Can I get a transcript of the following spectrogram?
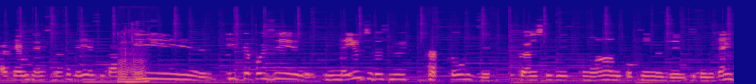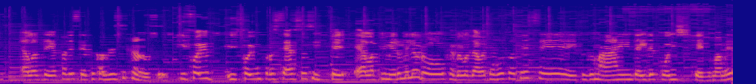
até os dentes na cabeça e tal. Uhum. E, e depois de, no meio de 2014, eu estive um ano e pouquinho de, de convivência, ela veio a falecer por causa desse câncer. E foi, e foi um processo assim, que ela primeiro melhorou, o cabelo dela até voltou a crescer e tudo mais, aí depois teve uma me-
